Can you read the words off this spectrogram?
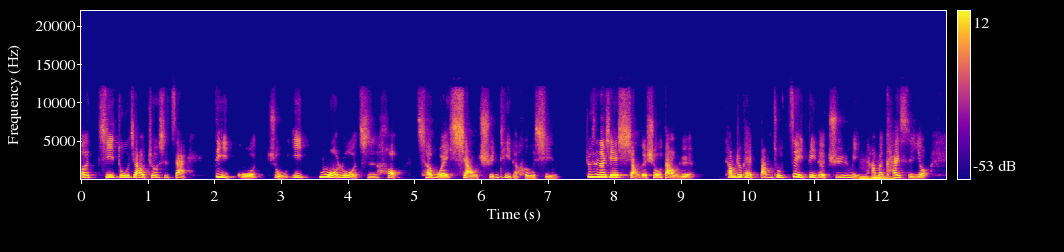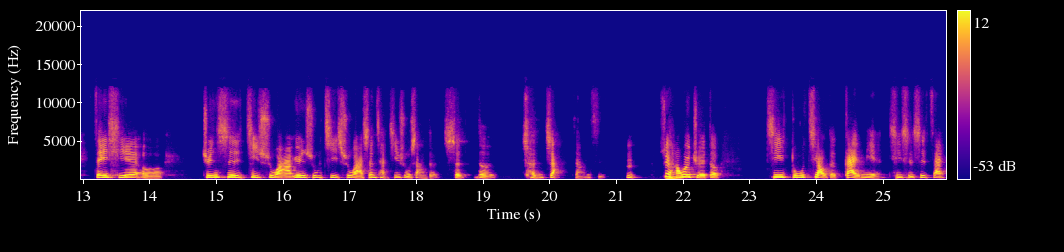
而基督教就是在帝国主义没落之后，成为小群体的核心，就是那些小的修道院，他们就可以帮助这一地的居民，他们开始有这一些呃。军事技术啊，运输技术啊，生产技术上的成的成长，这样子，嗯，所以他会觉得基督教的概念其实是在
